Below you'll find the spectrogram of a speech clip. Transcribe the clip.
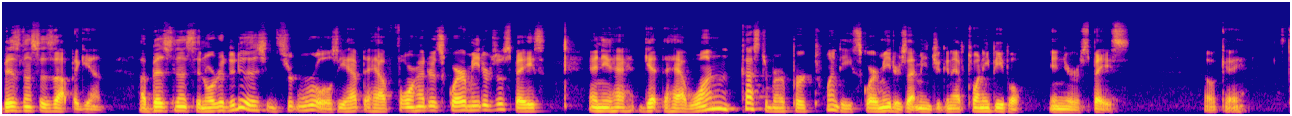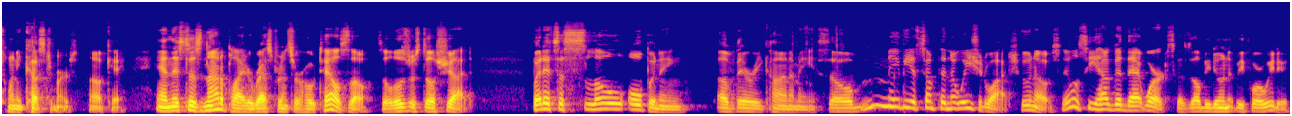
businesses up again. A business, in order to do this, in certain rules, you have to have 400 square meters of space and you get to have one customer per 20 square meters. That means you can have 20 people in your space. Okay, 20 customers. Okay. And this does not apply to restaurants or hotels, though, so those are still shut. But it's a slow opening of their economy, so maybe it's something that we should watch. Who knows? We'll see how good that works because they'll be doing it before we do.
